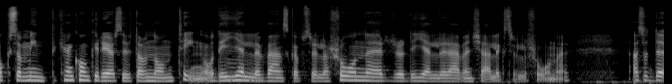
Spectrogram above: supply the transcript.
Och som inte kan konkurreras ut av någonting. Och det gäller vänskapsrelationer och det gäller även kärleksrelationer. Alltså de,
